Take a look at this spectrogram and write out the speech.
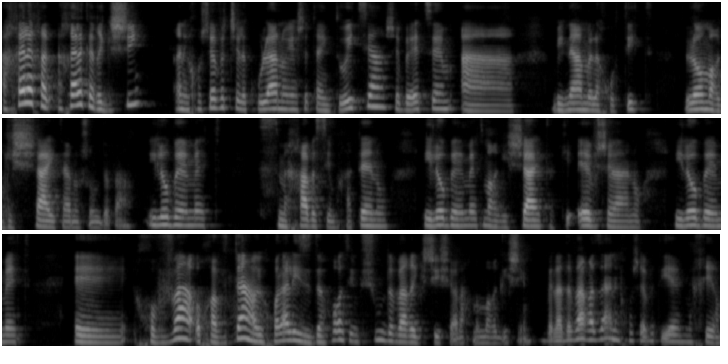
החלק, החלק הרגשי אני חושבת שלכולנו יש את האינטואיציה שבעצם הבינה המלאכותית לא מרגישה איתנו שום דבר. היא לא באמת שמחה בשמחתנו היא לא באמת מרגישה את הכאב שלנו היא לא באמת אה, חובה או חוותה או יכולה להזדהות עם שום דבר רגשי שאנחנו מרגישים. ולדבר הזה אני חושבת יהיה מחיר.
